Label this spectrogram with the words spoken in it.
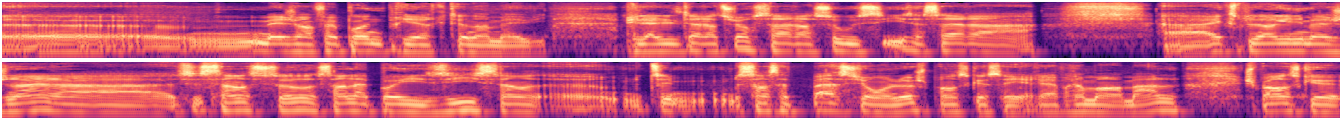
Euh, mais j'en fais pas une priorité dans ma vie. Puis la littérature sert à ça aussi, ça sert à, à explorer l'imaginaire. Sans ça, sans la poésie, sans, euh, sans cette passion-là, je pense que ça irait vraiment mal. Je pense que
